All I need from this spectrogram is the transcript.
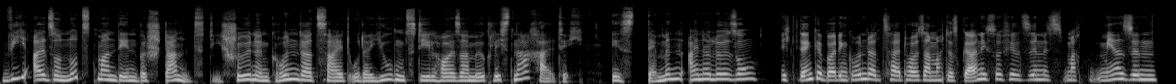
Wie also nutzt man den Bestand, die schönen Gründerzeit- oder Jugendstilhäuser möglichst nachhaltig? Ist Dämmen eine Lösung? Ich denke, bei den Gründerzeithäusern macht es gar nicht so viel Sinn. Es macht mehr Sinn,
